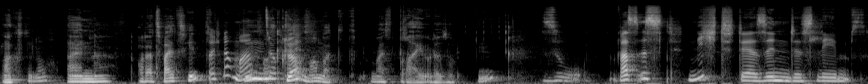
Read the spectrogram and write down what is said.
Magst du noch eine oder zwei ziehen? Soll ich nochmal? Hm, ja, klar, machen wir meist drei oder so. Hm? So, was ist nicht der Sinn des Lebens?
